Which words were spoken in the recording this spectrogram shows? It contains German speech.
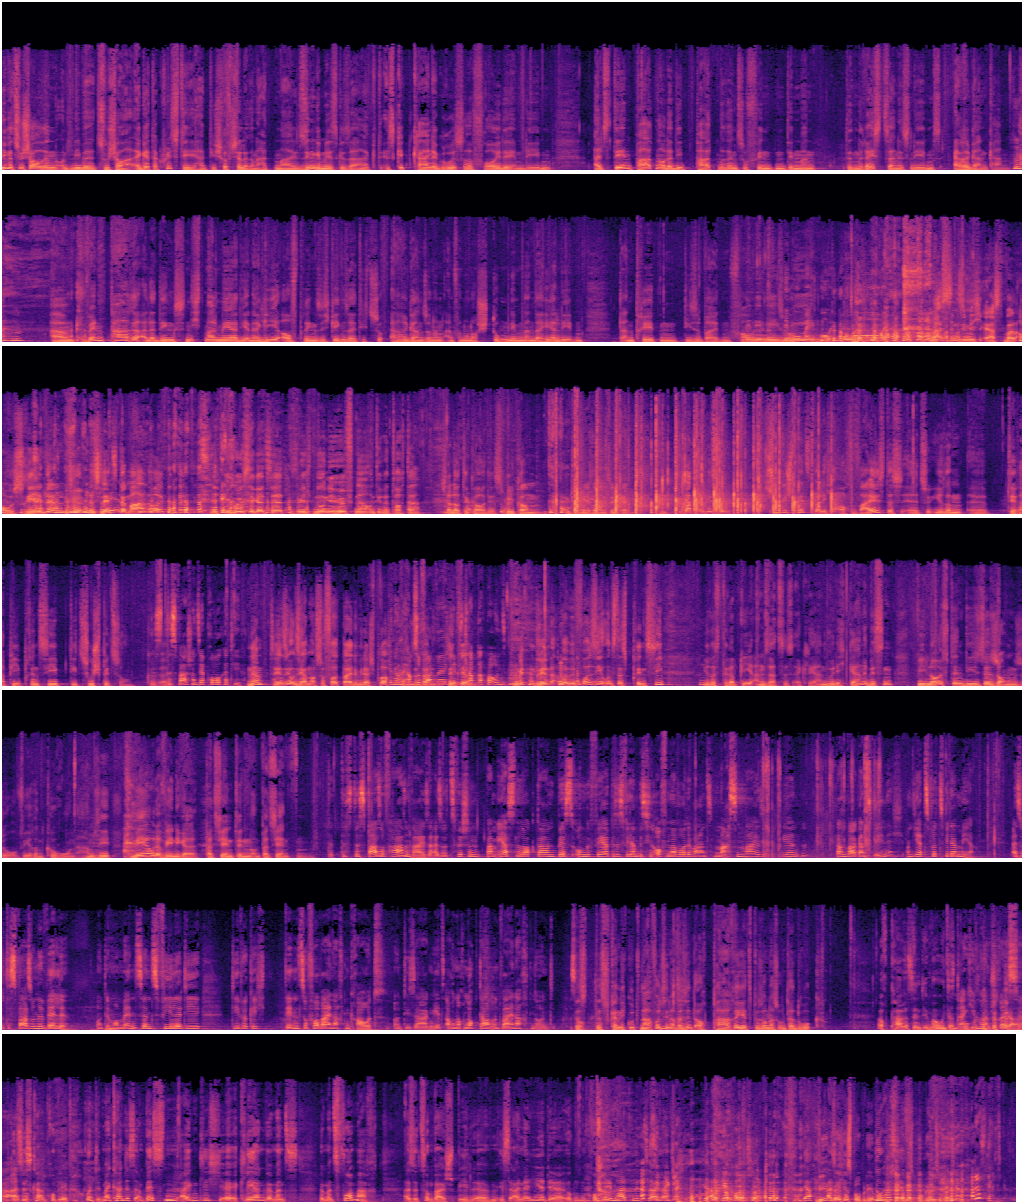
Liebe Zuschauerinnen und liebe Zuschauer, Agatha Christie hat die Schriftstellerin hat mal sinngemäß gesagt, es gibt keine größere Freude im Leben, als den Partner oder die Partnerin zu finden, den man den Rest seines Lebens ärgern kann. ähm, wenn Paare allerdings nicht mal mehr die Energie aufbringen, sich gegenseitig zu ärgern, sondern einfach nur noch stumm nebeneinander herleben, dann treten diese beiden Frauen Nee, nee, in nee. Aktion. Moment, Moment, Lassen Sie mich erst mal ausreden. Das letzte Mal heute. Ich begrüße ganz herzlich Nuni Höfner und ihre Tochter Charlotte Cordes. Willkommen. Willkommen hier bei uns im Dreh. Ich habe ein bisschen zugespitzt, weil ich ja auch weiß, dass äh, zu Ihrem äh, Therapieprinzip die Zuspitzung Das, das war schon sehr provokativ. Ne? Sehen Sie, und Sie haben auch sofort beide widersprochen. Genau, wir haben Insofern sofort reagiert. Das klappt auch bei uns. Mittendrin. Aber bevor Sie uns das Prinzip Ihres Therapieansatzes erklären, würde ich gerne wissen, wie läuft denn die Saison so während Corona? Haben Sie mehr oder weniger Patientinnen und Patienten? Das, das war so phasenweise. Also zwischen beim ersten Lockdown bis ungefähr, bis es wieder ein bisschen offener wurde, waren es massenweise Klienten. Dann war ganz wenig und jetzt wird es wieder mehr. Also das war so eine Welle. Und im Moment sind es viele, die, die wirklich, denen es so vor Weihnachten graut. Und die sagen, jetzt auch noch Lockdown und Weihnachten und so. Das, das kann ich gut nachvollziehen, aber sind auch Paare jetzt besonders unter Druck? Auch Paare sind immer unter sind Druck. eigentlich immer im Stress, ja. Das Also- ist kein Problem. Und man kann das am besten eigentlich äh, erklären, wenn man es wenn man's vormacht. Also zum Beispiel äh, ist einer hier, der irgendein Problem hat mit seiner... wir gleich ja. Ja, Wie, also welches Problem? Du hast ja, welches Problem zum Beispiel?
